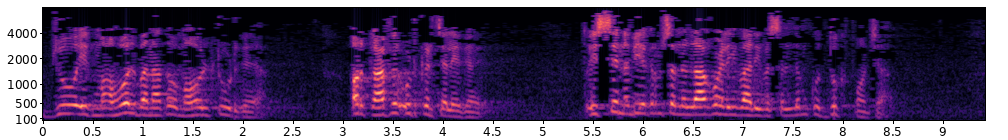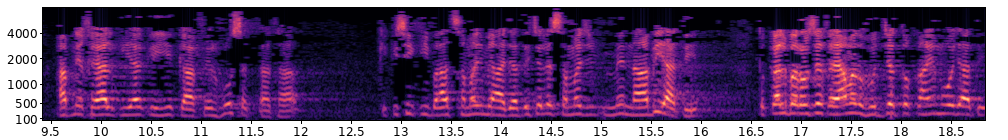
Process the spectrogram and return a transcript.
جو ایک ماحول بنا تھا، وہ ماحول ٹوٹ گیا اور کافر اٹھ کر چلے گئے۔ تو اس سے نبی اکرم صلی اللہ علیہ وآلہ وسلم کو دکھ پہنچا۔ آپ نے خیال کیا کہ یہ کافر ہو سکتا تھا کہ کسی کی بات سمجھ میں آ جاتی، چلے، سمجھ میں نہ بھی آتی تو کل بھروسے قیامت حجت تو قائم ہو جاتی۔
